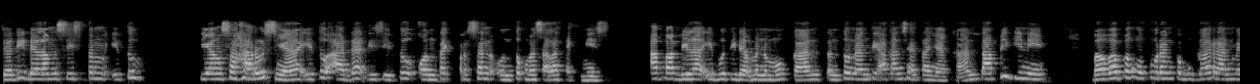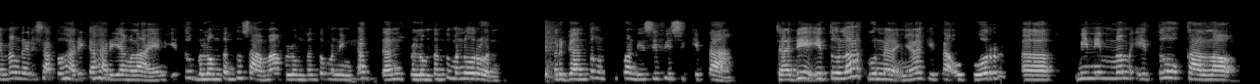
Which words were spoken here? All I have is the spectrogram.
Jadi dalam sistem itu yang seharusnya itu ada di situ kontak person untuk masalah teknis apabila ibu tidak menemukan, tentu nanti akan saya tanyakan. Tapi gini, bahwa pengukuran kebugaran memang dari satu hari ke hari yang lain itu belum tentu sama, belum tentu meningkat dan belum tentu menurun. Bergantung kondisi fisik kita. Jadi itulah gunanya kita ukur uh, minimum itu kalau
